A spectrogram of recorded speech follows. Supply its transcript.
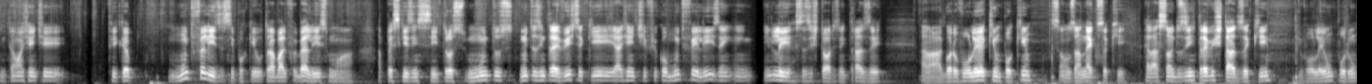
Então a gente fica muito feliz, assim, porque o trabalho foi belíssimo, a, a pesquisa em si trouxe muitos, muitas entrevistas que a gente ficou muito feliz em, em, em ler essas histórias, em trazer. Ah, agora eu vou ler aqui um pouquinho, são os anexos aqui, relação dos entrevistados aqui, Vou ler um por um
